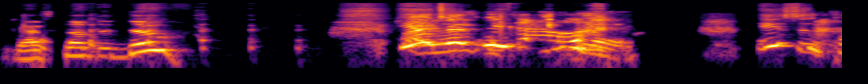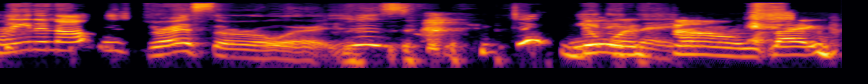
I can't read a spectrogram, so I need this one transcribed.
got stuff to do. He'll like, just be doing. He's just cleaning off his dresser or just, just doing something like.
